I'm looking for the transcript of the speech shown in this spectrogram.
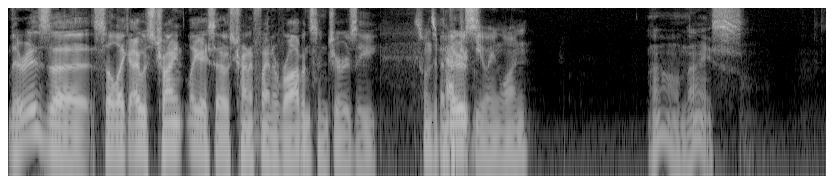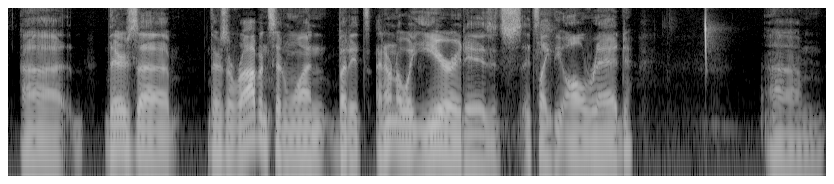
there is a so like I was trying like I said I was trying to find a Robinson jersey. This one's a Patrick Ewing one. Oh, nice. Uh there's a there's a Robinson one, but it's I don't know what year it is. It's it's like the all red. Um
